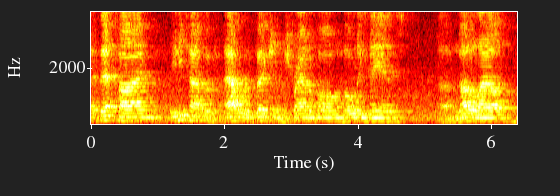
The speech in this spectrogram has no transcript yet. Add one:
at that time, any type of outward affection was frowned upon, holding hands, uh, not allowed.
